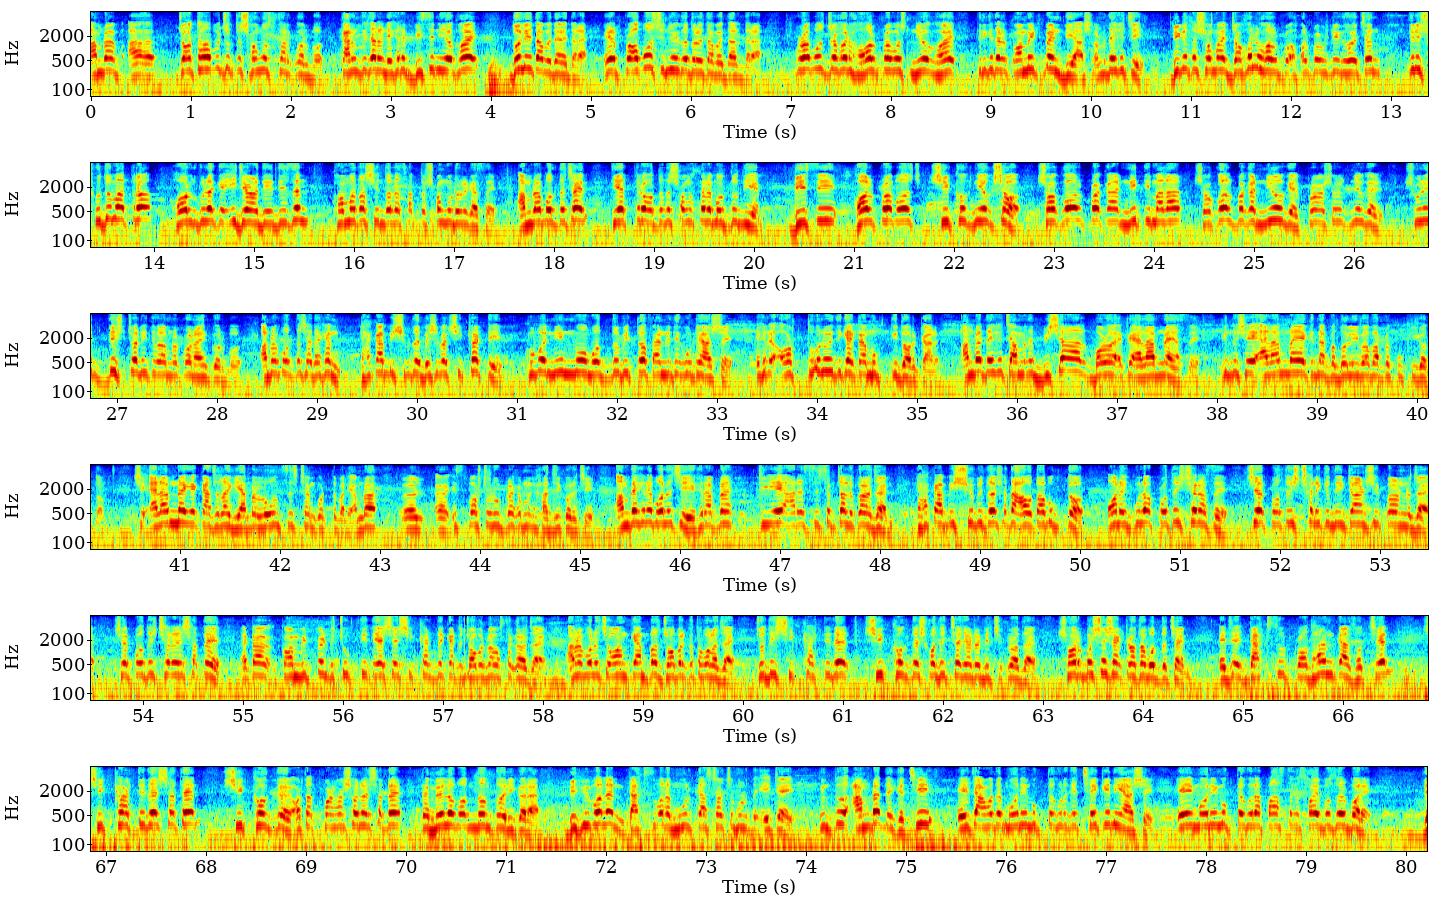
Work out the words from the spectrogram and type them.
আমরা যথোপযুক্ত সংস্কার করব। কারণ কি জানেন, এখানে বিসি নিয়োগ হয় দলীয় দাবিদারের দ্বারা। এর প্রবোস নিয়োগ দলীয় দাবিদার দ্বারা। প্রবোস যখন হল প্রবেশ নিয়োগ হয়, তিনি কিন্তু একটা কমিটমেন্ট দিয়ে আসেন? আমরা দেখেছি, বিগত সময় যখন হল হল প্রবেশ নিয়োগ হয়েছেন, তিনি শুধুমাত্র হলগুলোকে ইজারা দিয়ে দিয়েছেন। ক্ষমতাসীন দলের ছাত্র সংগঠনের কাছে। আমরা বলতে চাই, তিয়াত্তর অধ্যাদেশ সংস্কারের মধ্য দিয়ে বিসি, হল প্রবোস শিক্ষক নিয়োগ সহ সকল প্রকার নীতিমালার, সকল প্রকার নিয়োগের, প্রশাসনিক নিয়োগের সুনির্দিষ্ট নীতিমালা আমরা প্রণয়ন করব। আমরা বলতে চাই, দেখেন, ঢাকা বিশ্ববিদ্যালয়ের বেশিরভাগ শিক্ষার্থী খুবই নিম্ন মধ্যবিত্ত ফ্যামিলি থেকে উঠে আসে। এখানে অর্থনৈতিক একটা মুক্তি দরকার। আমরা দেখেছি, আমাদের বিশাল বড় একটা অ্যালামনাই আছে। কিন্তু সেই অ্যালামনাই কিন্তু আপনার দলীয়ভাবে আপনার কুক্ষিগত। সেই অ্যালামনাইকে কাজে লাগিয়ে আমরা লোন সিস্টেম করতে পারি। আমরা স্পষ্ট রূপরেখা আমরা হাজির করেছি। আমরা এখানে বলেছি, এখানে আপনার টিএআরএস সিস্টেম চালু করা যায়। ঢাকা বিশ্ববিদ্যালয়ের সাথে আওতাভুক্ত অনেকগুলো প্রতিষ্ঠান আছে। সে প্রতিষ্ঠানে কিন্তু ইন্টার্নশিপ করানো যায়। সে প্রতিষ্ঠানের সাথে একটা কমিটমেন্ট চুক্তিতে এসে শিক্ষার্থীদেরকে একটা জবের ব্যবস্থা করা যায়। আমরা বলেছি অন ক্যাম্পাস জবের কথা বলা যায়। যদি শিক্ষার্থীদের, শিক্ষকদের সদিচ্ছা যেটা নিশ্চিত করা যায়। সর্বশেষ একটা কথা বলতে চাই। এই যে ডাকসুর প্রধান কাজ হচ্ছে শিক্ষার্থীদের সাথে শিক্ষকদের, অর্থাৎ প্রশাসনের সাথে একটা মেলবন্ধন তৈরি করা। বিপি বলেন, ডাকসু বলে মূল কাজটা হচ্ছে মূলত এটাই। কিন্তু আমরা দেখেছি, এই যে আমাদের মণিমুক্তগুলোকে ছেঁকে নিয়ে আসে, এই মণিমুক্তগুলো পাঁচ থেকে ছয় বছর পরে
